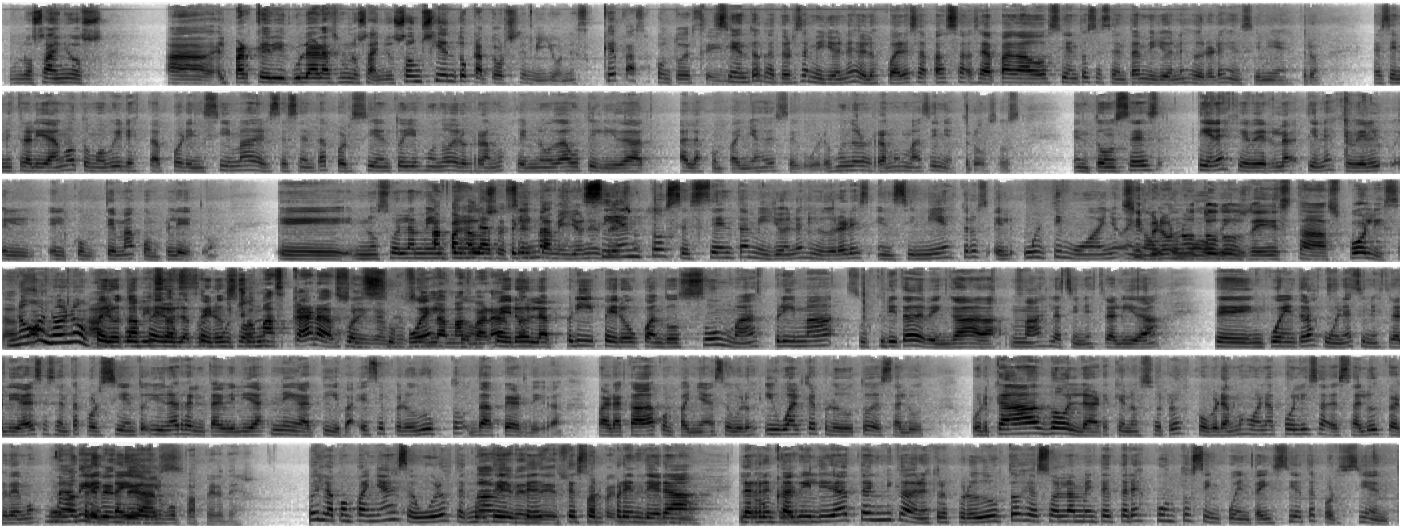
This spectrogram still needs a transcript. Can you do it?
unos años, ah, el parque vehicular hace unos años. Son 114 millones. ¿Qué pasa con todo ese dinero? 114 millones, de los cuales se ha, pasado- se ha pagado 160 millones de dólares en siniestro. La siniestralidad en automóvil está por encima del 60% y es uno de los ramos que no da utilidad a las compañías de seguro. Es uno de los ramos más siniestrosos. Entonces, tienes que, verla, tienes que ver el, el- el tema completo. Eh, no solamente Han la 60 prima, millones de eso. 160 millones de dólares en siniestros el último año Sí, en pero no todos de estas pólizas. No, no, no, Hay pero, pero, pero mucho son- más caras, por oiga, supuesto, es la más barata. Pero, la pri, pero cuando sumas prima suscrita de vengada más la siniestralidad, te encuentras con una siniestralidad del 60% y una rentabilidad negativa. Ese producto da pérdida para cada compañía de seguros, igual que el producto de salud. Por cada dólar que nosotros cobramos a una póliza de salud, perdemos 1.32. Nadie vende algo para perder. Pues la compañía de seguros te, te- te- te sorprenderá. la rentabilidad técnica de nuestros productos es solamente 3.57%.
